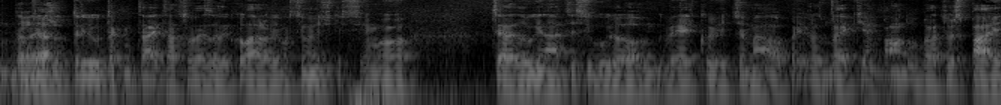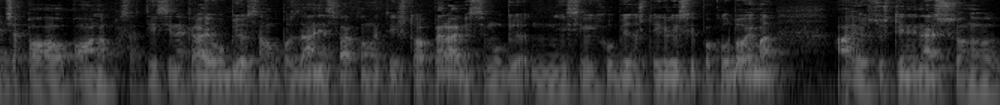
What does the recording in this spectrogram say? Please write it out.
da, da. vežu tri utakmice, aj tad su vezali Kolarovi, Maksimović, ti si imao cele druge nacije si gurao Veljkovića malo, pa igrao s Beckham, pa onda ubacuješ Spajića, pa ovo, pa ono, pa sad ti si na kraju ubio samo poznanje svakom od tih štopera, mislim ubio, nisi ih ubio što igraju svi po klubovima, ali u suštini, znaš, ono,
